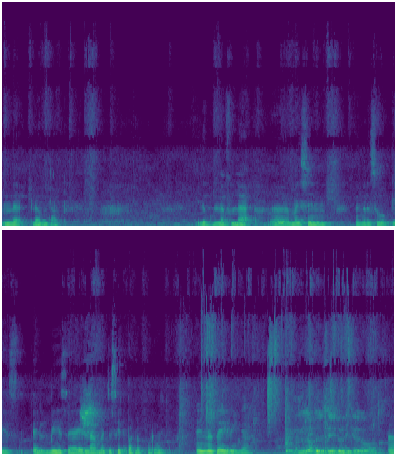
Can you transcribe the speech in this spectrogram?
இந்த இடம்தான். இதுக்குள்ளே ஃபுல்லாக மெஷின் எங்களோட ஷோகேஸ் எல் மேசை எல்லாம் வச்சு செட் பண்ண போகிறோம் என்ன செய்கிறீங்க ஆ.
